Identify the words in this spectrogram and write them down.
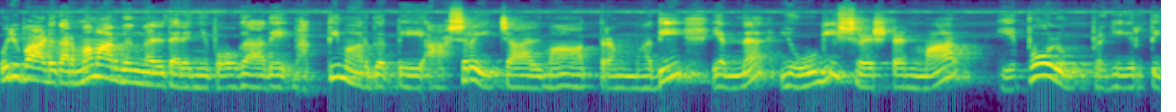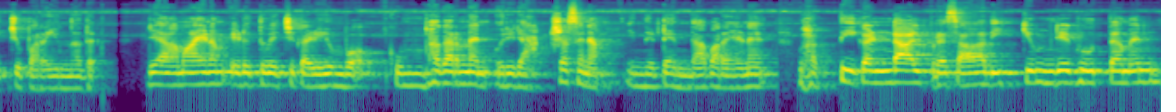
ഒരുപാട് കർമ്മമാർഗങ്ങൾ തെരഞ്ഞു പോകാതെ ഭക്തിമാർഗത്തെ ആശ്രയിച്ചാൽ മാത്രം മതി എന്ന് യോഗി ശ്രേഷ്ഠന്മാർ എപ്പോഴും പ്രകീർത്തിച്ചു പറയുന്നത്. രാമായണം എടുത്തു വെച്ച് കഴിയുമ്പോൾ കുംഭകർണൻ ഒരു രാക്ഷസന. എന്നിട്ട് എന്താ പറയണേ? ഭക്തി കണ്ടാൽ പ്രസാദിക്കും രഘുത്തമൻ.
